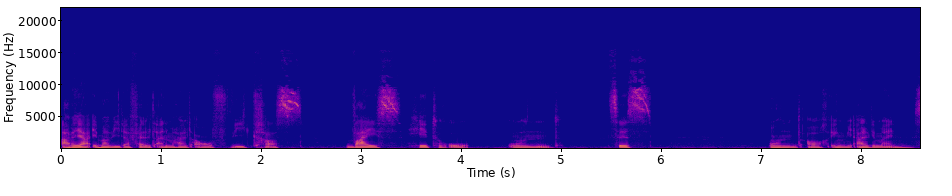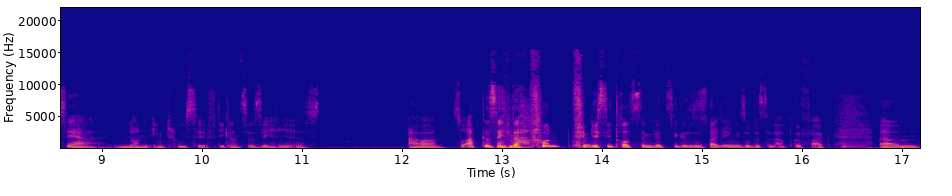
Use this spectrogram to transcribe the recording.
aber ja, immer wieder fällt einem halt auf, wie krass weiß, hetero und cis und auch irgendwie allgemein sehr non-inclusive die ganze Serie ist. Aber so abgesehen davon finde ich sie trotzdem witzig. Es ist halt irgendwie so ein bisschen abgefuckt. Ähm,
